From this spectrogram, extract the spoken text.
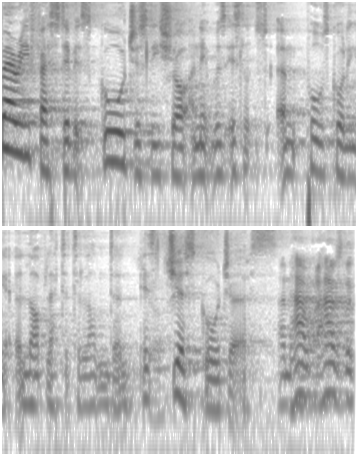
very festive. It's gorgeously shot, and it was. It's um, Paul's calling it a love letter to London. It's just gorgeous. And how, how's the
